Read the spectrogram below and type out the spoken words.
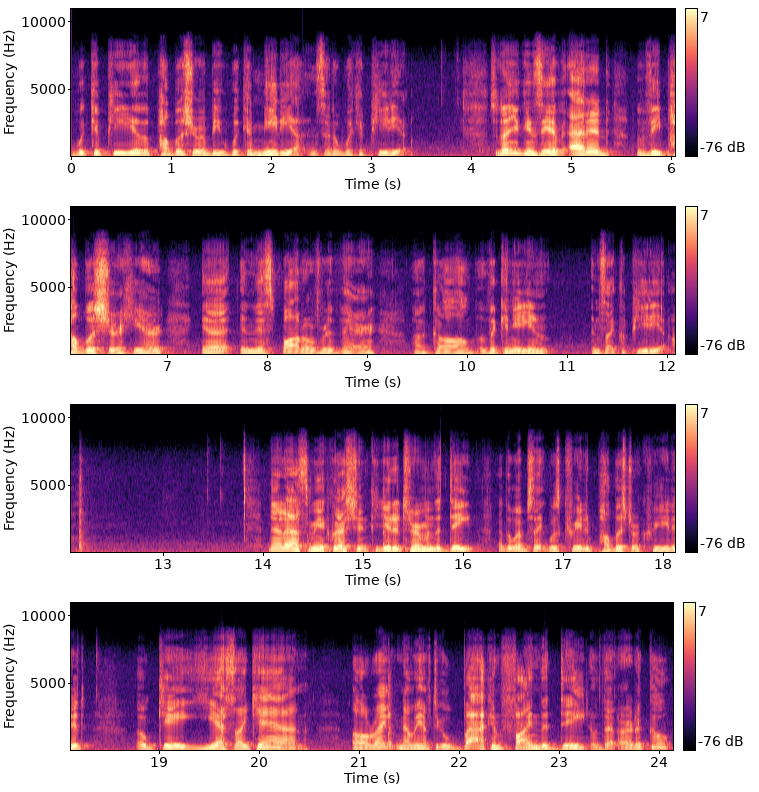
Wikipedia, the publisher would be Wikimedia instead of Wikipedia. So now you can see I've added the publisher here uh, in this spot over there uh, called the Canadian Encyclopedia. Now to ask me a question. Could you determine the date that the website was created, published, or created? Okay, yes I can. All right, now we have to go back and find the date of that article.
